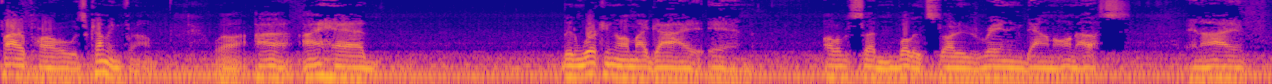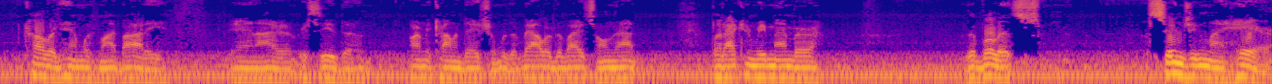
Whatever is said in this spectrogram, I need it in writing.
firepower was coming from. Well, I I had been working on my guy, and all of a sudden bullets started raining down on us, and I covered him with my body, and I received an Army commendation with a valor device on that. But I can remember the bullets singeing my hair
